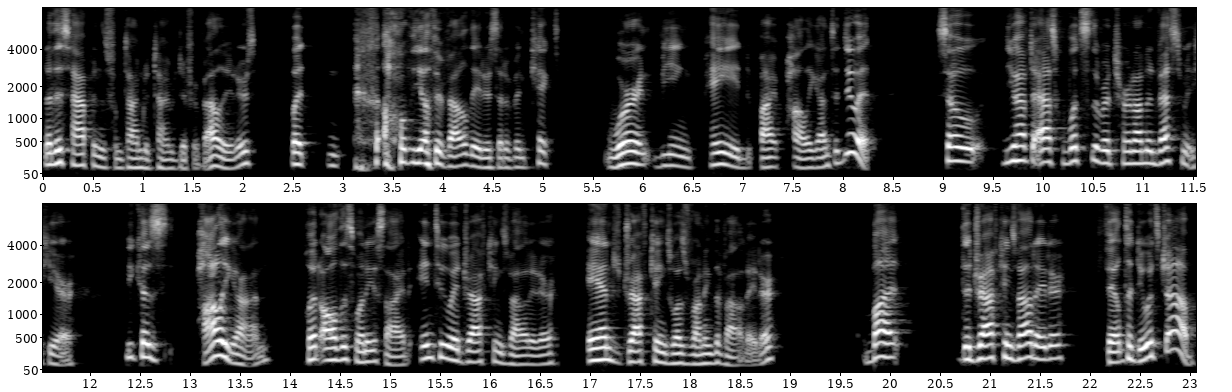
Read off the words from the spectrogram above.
Now this happens from time to time to different validators, but all the other validators that have been kicked weren't being paid by Polygon to do it. So you have to ask what's the return on investment here? Because Polygon put all this money aside into a DraftKings validator and DraftKings was running the validator. But the DraftKings validator failed to do its job.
